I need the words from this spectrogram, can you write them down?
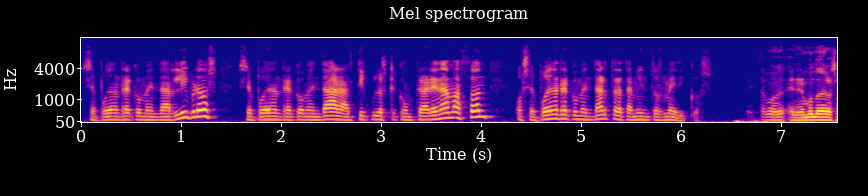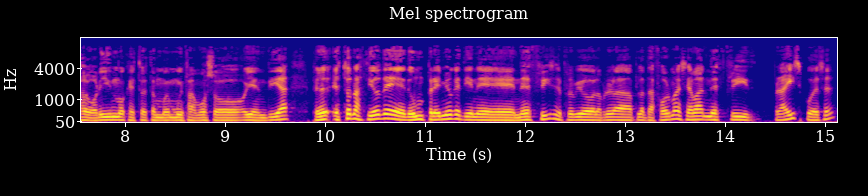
se pueden recomendar libros, se pueden recomendar artículos que comprar en Amazon o se pueden recomendar tratamientos médicos. Estamos en el mundo de los algoritmos, que esto está muy, muy famoso hoy en día. Pero esto nació de, un premio que tiene Netflix, el propio, la propia plataforma, se llama Netflix Prize, ¿puede ser?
